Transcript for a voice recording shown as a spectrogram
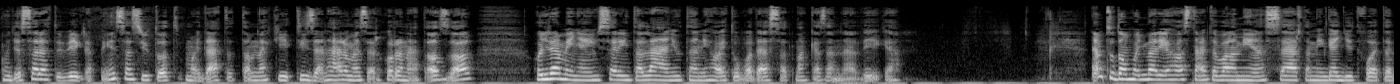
hogy a szerető végre pénzhez jutott, majd átadtam neki 13 ezer koronát azzal, hogy reményeim szerint a lány utáni hajtóvadászatnak ezennel vége. Nem tudom, hogy Maria használta valamilyen szert, amíg együtt volt a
